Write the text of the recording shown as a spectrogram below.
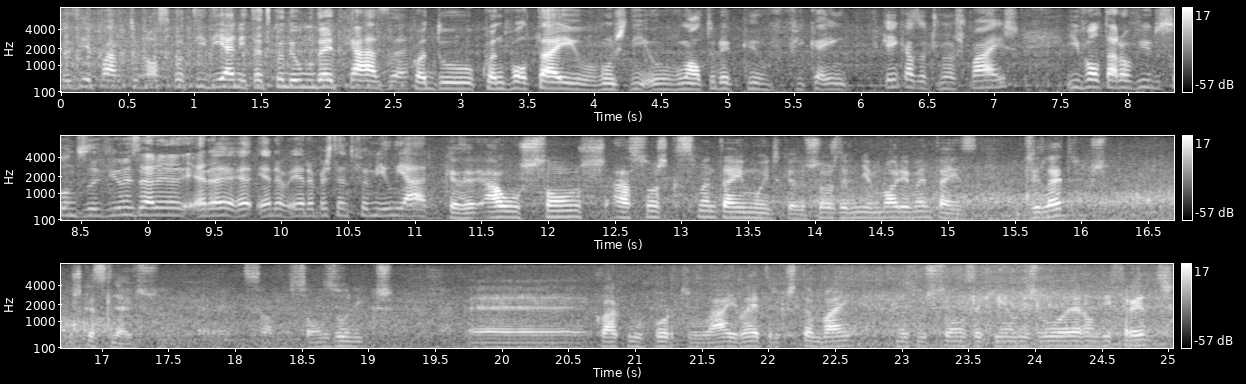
fazia parte do nosso cotidiano. E tanto quando eu mudei de casa, quando, quando voltei, houve, uns dias, houve uma altura que fiquei, fiquei em casa dos meus pais e voltar a ouvir o som dos aviões era, era, era, era bastante familiar. Quer dizer, há os sons, há sons que se mantêm muito, que é os sons da minha memória mantêm-se. Os elétricos, os cacilheiros, eh, são, são os únicos. Eh, claro que no Porto há elétricos também, mas os sons aqui em Lisboa eram diferentes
